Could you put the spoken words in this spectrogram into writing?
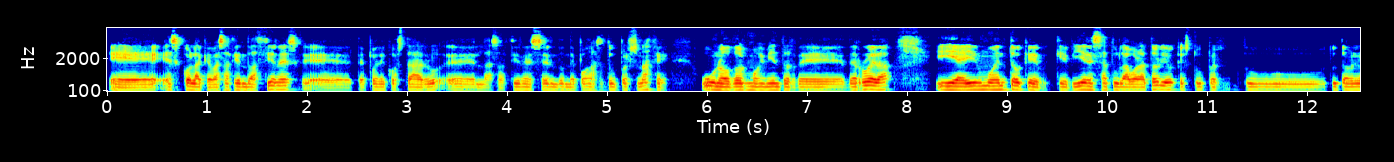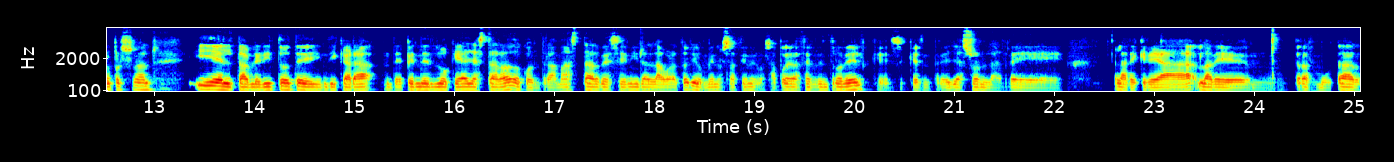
eh, es con la que vas haciendo acciones. Eh, te puede costar las acciones en donde pongas a tu personaje uno o dos movimientos de, rueda y hay un momento que, vienes a tu laboratorio, que es tu, tu, tu tablero personal, y el tablerito te indicará, depende de lo que hayas tardado, contra más tardes en ir al laboratorio, menos acciones vas a poder hacer dentro de él, que, es, que entre ellas son las de la de crear, la de mm, transmutar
